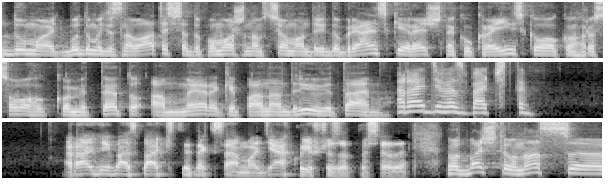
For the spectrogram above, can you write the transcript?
думають, будемо дізнаватися. Допоможе нам в цьому Андрій Добрянський, речник Українського конгресового комітету Америки. Пане Андрію, вітаємо. Раді вас бачити. Раді вас бачити так само. Дякую, що запросили. Ну, от бачите, у нас е,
